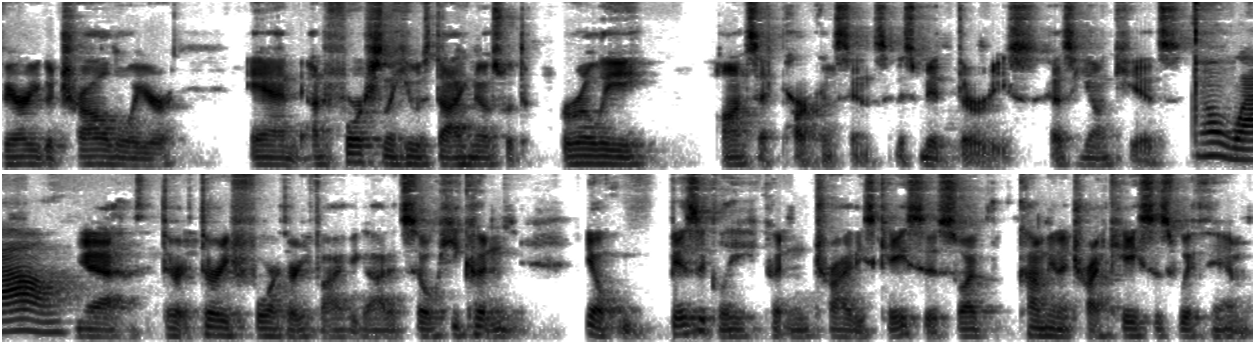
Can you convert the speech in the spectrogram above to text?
very good trial lawyer, and unfortunately, he was diagnosed with early onset Parkinson's in his mid 30s as young kids. Oh, wow. Yeah, 34, 35, he got it. So he couldn't you know, physically he couldn't try these cases. So I've come in and try cases with him.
